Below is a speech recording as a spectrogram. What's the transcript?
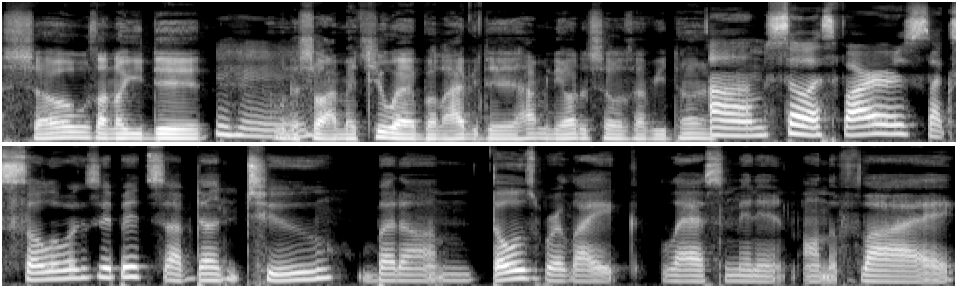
shows? I know you did hmm when the show I met you at, but like, have you did how many other shows have you done? Um, so as far as like solo exhibits, I've done two, but um, those were like last minute on the fly.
